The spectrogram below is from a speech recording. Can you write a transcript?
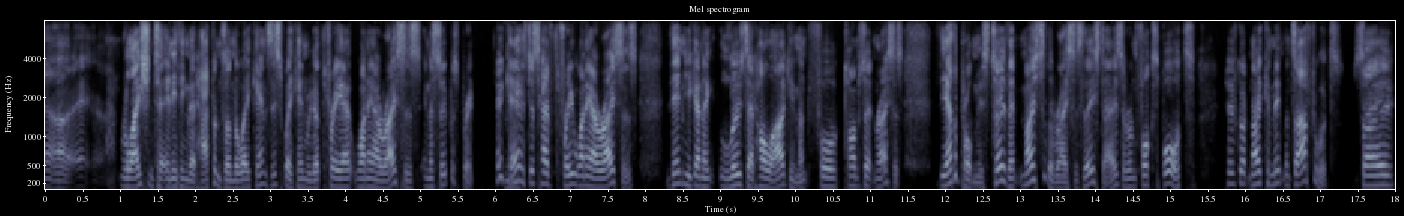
uh, relation to anything that happens on the weekends. This weekend we got three one-hour races in a super sprint. Who Mm. cares? Just have three one-hour races. Then you're going to lose that whole argument for time certain races. The other problem is too that most of the races these days are on Fox Sports, who've got no commitments afterwards. So,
